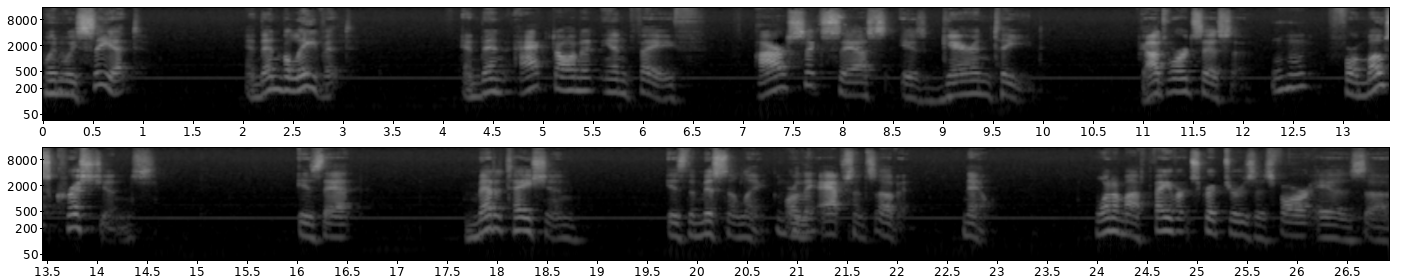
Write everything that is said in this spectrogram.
when mm-hmm. we see it, and then believe it, and then act on it in faith, our success is guaranteed. God's word says so. Mm-hmm. For most Christians, is that meditation is the missing link or the absence of it. Now, one of my favorite scriptures as far as uh,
